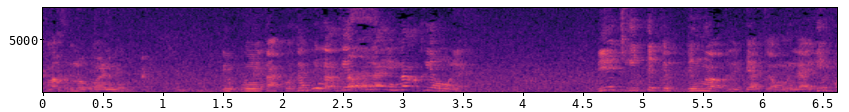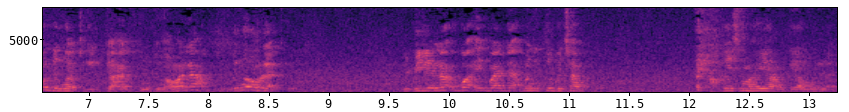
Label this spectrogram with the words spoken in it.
makhluk mana. Dia punya takut tapi nak kira lain nak kira mulai. Dia cerita ke, dengar kelebihan kira mulai. Dia pun dengar cerita hantu tengah malam. Dengar mulai tu. Bila nak buat ibadat benda tu bercampur. Akhir semayang kira mulai.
